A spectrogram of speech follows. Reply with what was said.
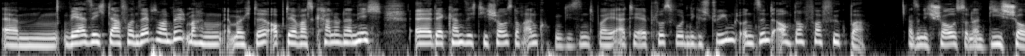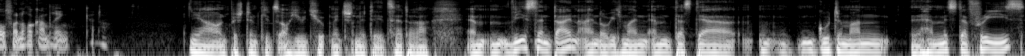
ähm, wer sich davon selbst mal ein Bild machen möchte, ob der was kann oder nicht, äh, der kann sich die Shows noch angucken. Die sind bei RTL Plus, wurden die gestreamt und sind auch noch verfügbar. Also nicht Shows, sondern die Show von Rock am Ring. Genau. Ja, und bestimmt gibt's auch YouTube-Mitschnitte etc. Ähm, wie ist denn dein Eindruck? Ich meine, ähm, dass der äh, gute Mann, Herr Mr. Freeze,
